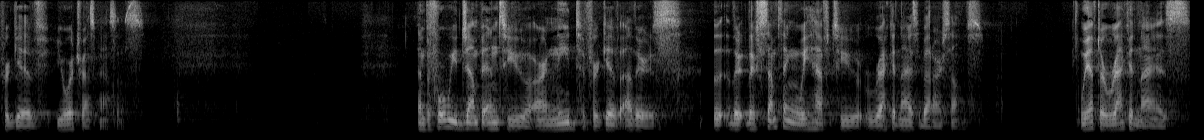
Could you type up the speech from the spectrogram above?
forgive your trespasses. And before we jump into our need to forgive others, there, there's something we have to recognize about ourselves. We have to recognize,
